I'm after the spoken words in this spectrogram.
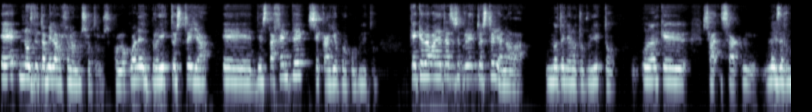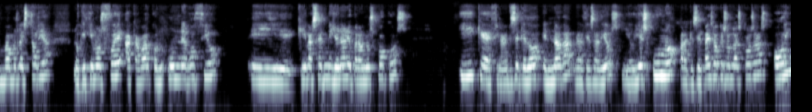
eh, nos dio también la razón a nosotros. Con lo cual, el proyecto estrella eh, de esta gente se cayó por completo. ¿Qué quedaba detrás de ese proyecto estrella? Nada. No tenían otro proyecto. Una vez que les derrumbamos la historia, lo que hicimos fue acabar con un negocio y, que iba a ser millonario para unos pocos y que finalmente se quedó en nada, gracias a Dios, y hoy es uno, para que sepáis lo que son las cosas, hoy,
